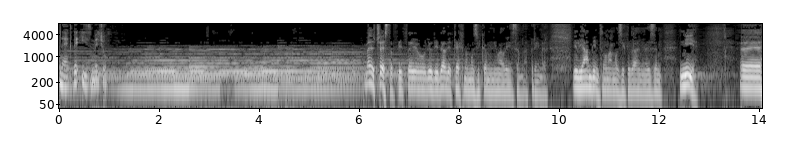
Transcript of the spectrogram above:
negde između. Mene često pitaju ljudi da li je tehnomuzika minimalizam, na primjer, ili ambientalna muzika da li je minimalizam. Nije. E,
